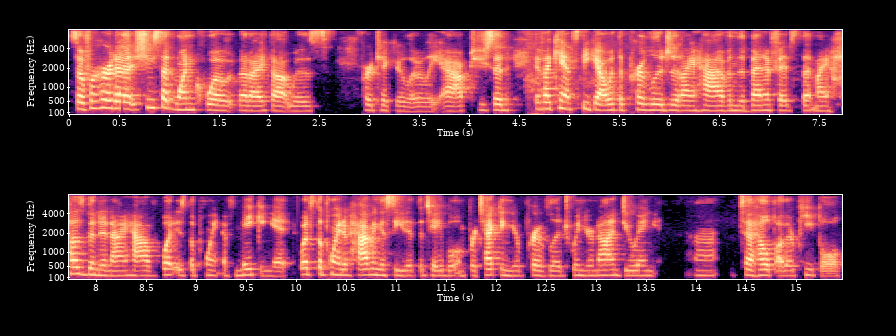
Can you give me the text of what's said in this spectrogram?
So for her to, she said one quote that I thought was particularly apt. She said, If I can't speak out with the privilege that I have and the benefits that my husband and I have, what is the point of making it? What's the point of having a seat at the table and protecting your privilege when you're not doing uh, to help other people?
